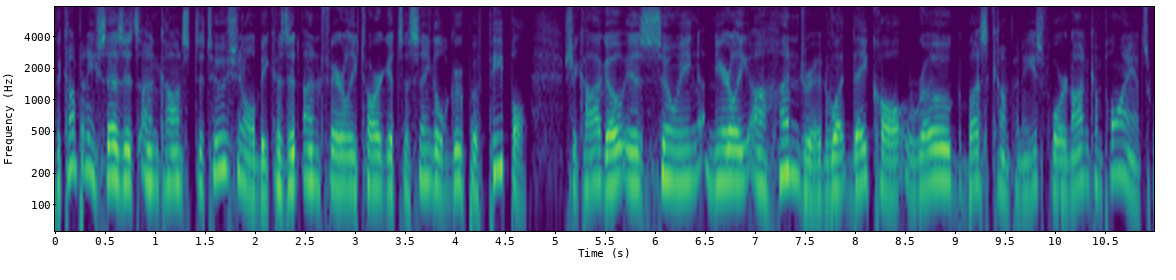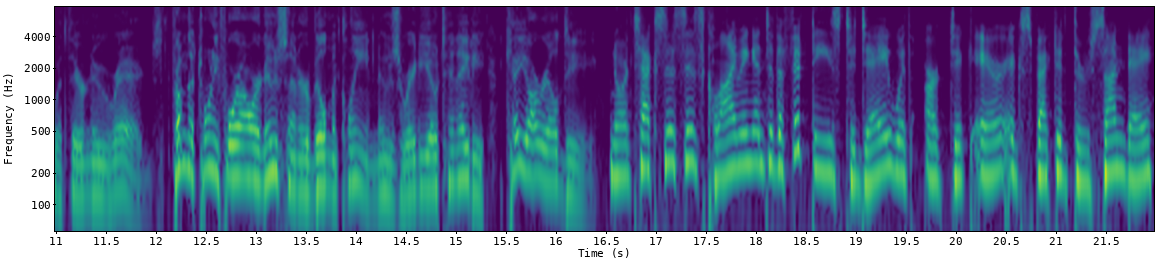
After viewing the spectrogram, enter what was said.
The company says it's unconstitutional because it unfairly targets a single group of people. Chicago is suing nearly a hundred what they call rogue bus companies for noncompliance with their new regs. From the 24 hour news center, Bill McLean, News Radio 1080, KRLD. North Texas is climbing into the 50s today with Arctic air expected through Sunday.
